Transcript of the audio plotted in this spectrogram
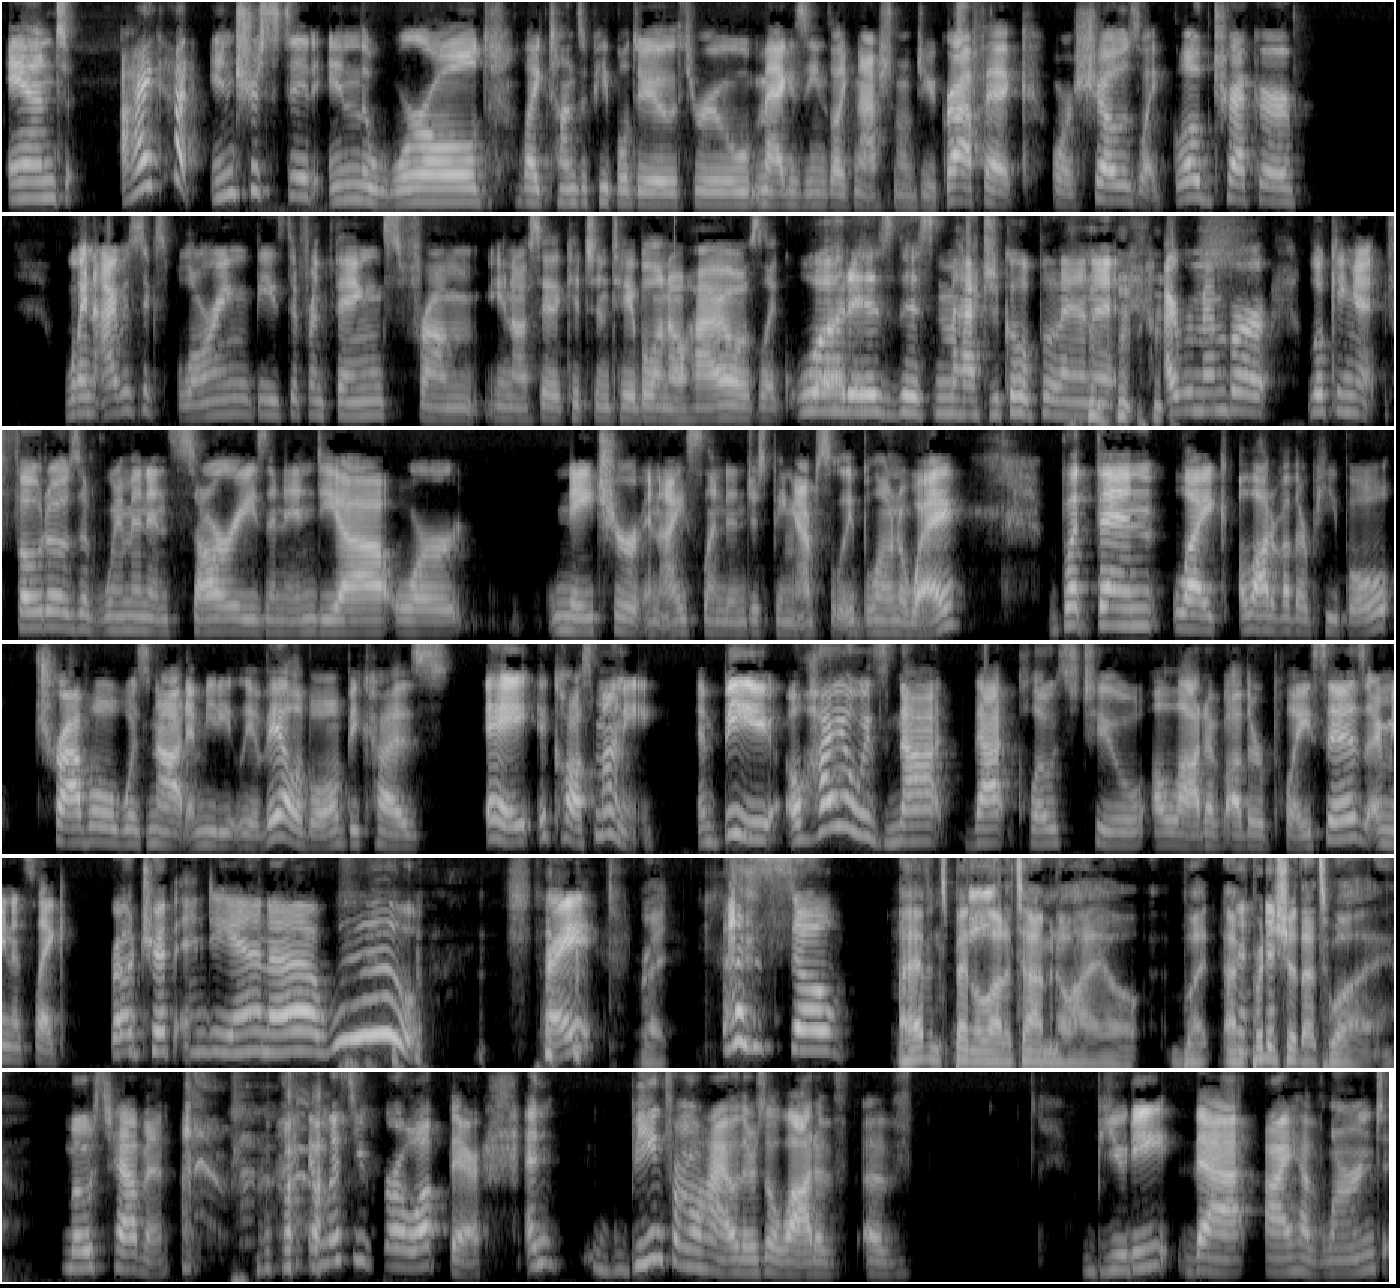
And I got interested in the world like tons of people do through magazines like National Geographic or shows like Globe Trekker. When I was exploring these different things from, you know, say the kitchen table in Ohio, I was like, what is this magical planet? I remember looking at photos of women in saris in India or nature in Iceland and just being absolutely blown away. But then, like a lot of other people, travel was not immediately available because A, it costs money. And B, Ohio is not that close to a lot of other places. I mean, it's like road trip Indiana, woo! right? right. so I haven't spent a lot of time in Ohio, but I'm pretty sure that's why. Most haven't. Unless you grow up there. And being from Ohio, there's a lot of, of beauty that I have learned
